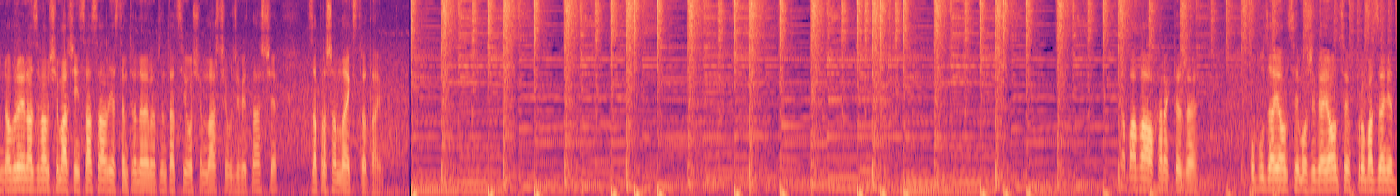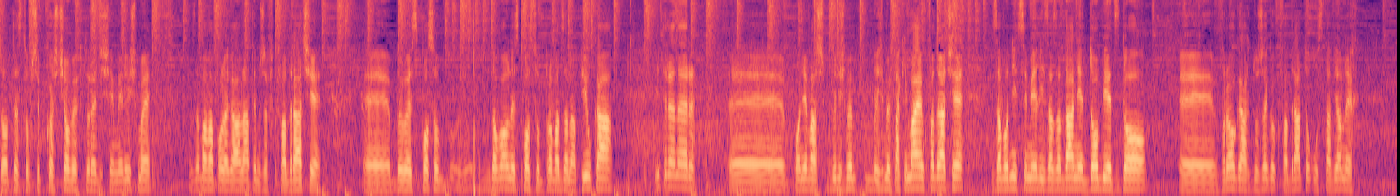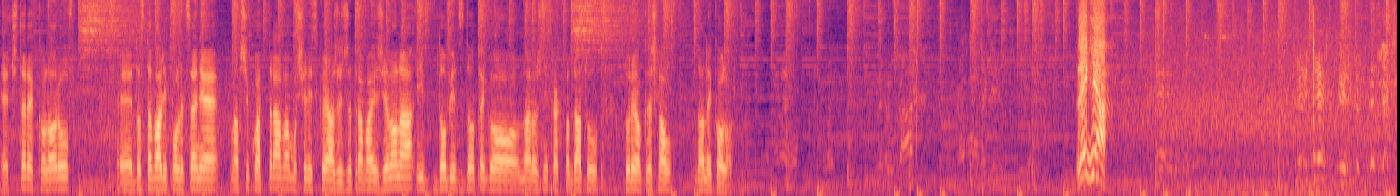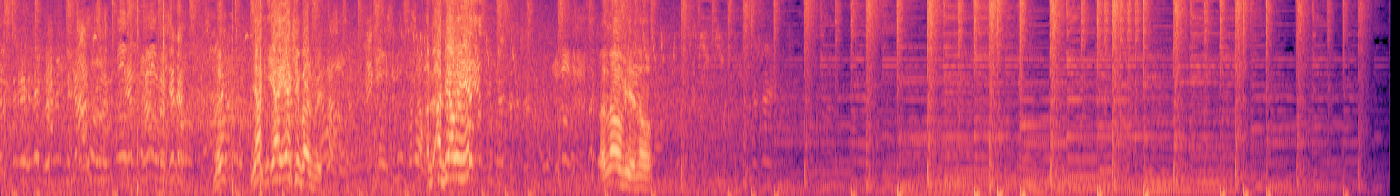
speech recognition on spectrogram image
Dzień dobry, nazywam się Marcin Sasal, jestem trenerem reprezentacji U18, U19. Zapraszam na Extra Time. Zabawa o charakterze pobudzającym, ożywiającym, wprowadzenie do testów szybkościowych, które dzisiaj mieliśmy. Zabawa polegała na tym, że w kwadracie były sposób, w dowolny sposób prowadzona piłka i trener, e, ponieważ byliśmy, byliśmy w takim małym kwadracie, zawodnicy mieli za zadanie dobiec do e, w rogach dużego kwadratu ustawionych e, czterech kolorów. E, Dostawali polecenie, na przykład trawa, musieli skojarzyć, że trawa jest zielona i dobiec do tego narożnika kwadratu, który określał dany kolor. Legia! No, i jak, jak, jakie barwy? A, a biały jest? Panowie, no.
